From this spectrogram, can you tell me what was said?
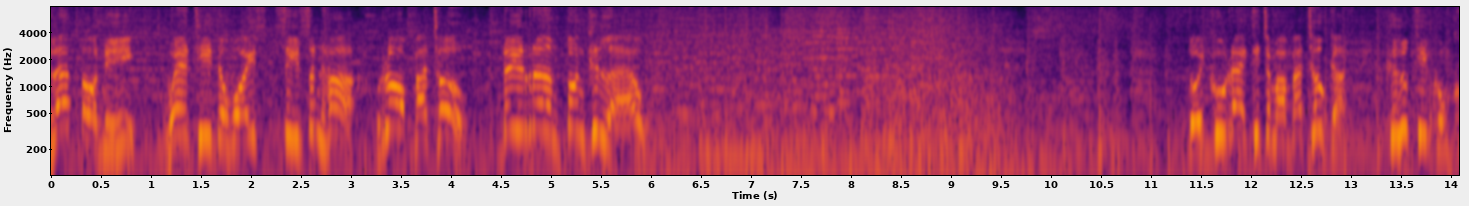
และตอนนี้เวที The Voice ซีซั่น5รอบ Battle ได้เริ่มต้นขึ้นแล้ว โดยคู่แรกที่จะมาแบทเทิลกัน คือลูกทีมของโค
